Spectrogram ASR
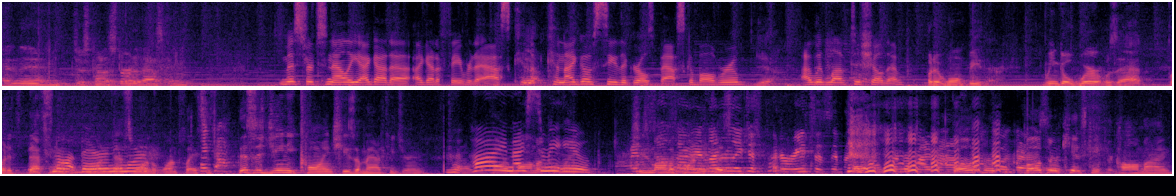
and then just kind of started asking. Mr. Tonelli, I got a I got a favor to ask. Can Yeah. can I go see the girls' basketball room? Yeah, I would love to show them. but it won't be there. We can go where it was at, but it's that's It's one not of the there one, That's one of the one places. This is Jeannie Coyne. She's a math teacher. in- uh, Hi, nice to meet Coyne. you. She's I'm Mama so sorry. Coyne I because literally just put a recess in my under my mouth. both her both her kids came through Columbine,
